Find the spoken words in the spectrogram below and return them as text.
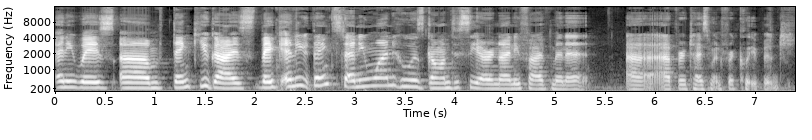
anyways, um, thank you guys. Thank any thanks to anyone who has gone to see our 95 minute uh, advertisement for cleavage.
